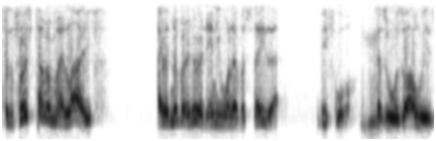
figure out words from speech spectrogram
for the first time in my life, I had never heard anyone ever say that before because Mhm. it was always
